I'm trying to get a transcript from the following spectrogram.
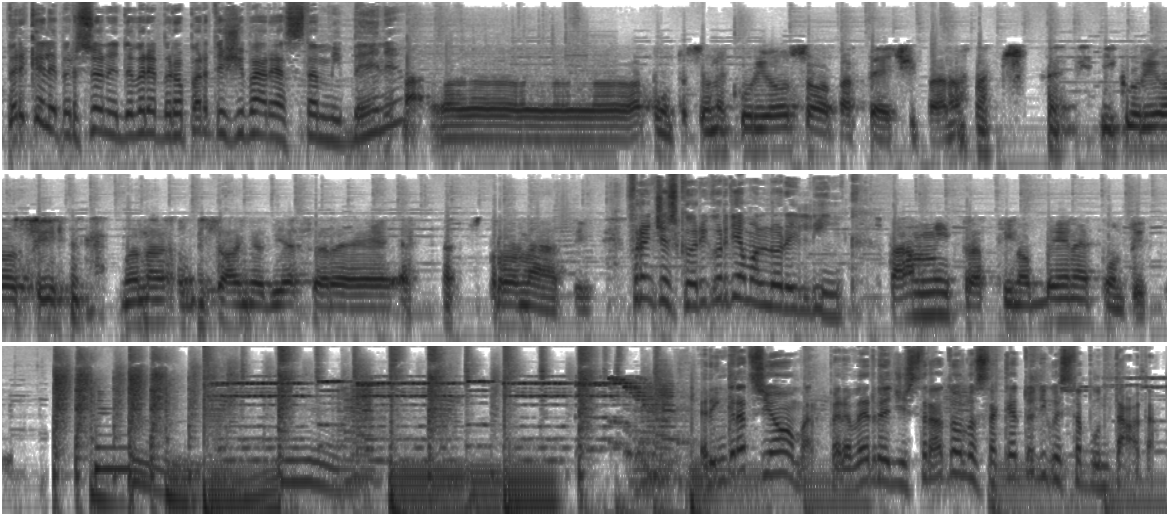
Perché le persone dovrebbero partecipare a Stammi Bene? Ma, eh, appunto, se uno è curioso partecipa, no? I curiosi non hanno bisogno di essere spronati. Francesco, ricordiamo allora il link. Stammi-bene.it Ringrazio Omar per aver registrato lo stacchetto di questa puntata.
